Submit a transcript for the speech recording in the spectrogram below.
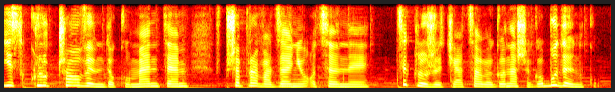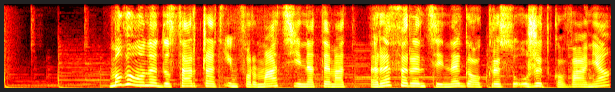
jest kluczowym dokumentem w przeprowadzeniu oceny cyklu życia całego naszego budynku. Mogą one dostarczać informacji na temat referencyjnego okresu użytkowania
